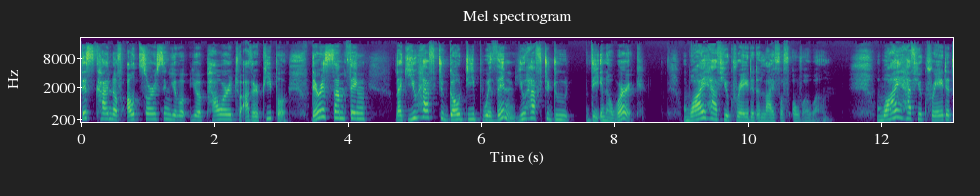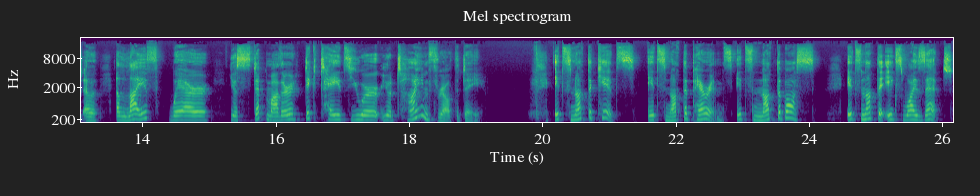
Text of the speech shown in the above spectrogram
This kind of outsourcing your, your power to other people. There is something like you have to go deep within. You have to do the inner work. Why have you created a life of overwhelm? Why have you created a, a life where your stepmother dictates your your time throughout the day? It's not the kids it's not the parents. It's not the boss. It's not the XYZ.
